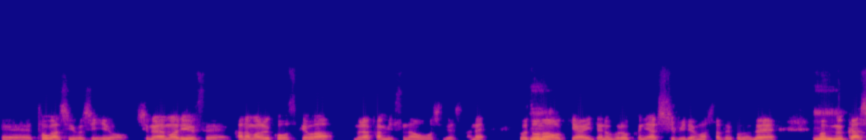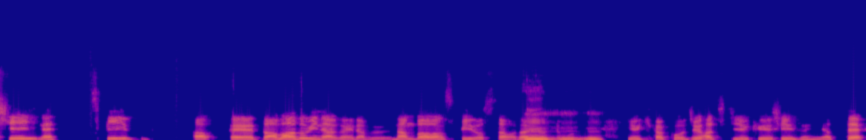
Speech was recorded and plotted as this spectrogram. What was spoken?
えー、富樫義弘、篠山流星、金丸康介は村上素直推しでしたね。宇都直樹相手のブロックには痺れましたということで、まあ、うん昔ね、スピーあえー、とアワードウィナーが選ぶナンバーワンスピードスターはうん誰だっていう企画を18、19シーズンにやって、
